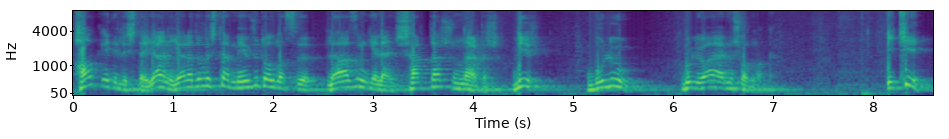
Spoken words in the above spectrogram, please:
Halk edilişte yani yaratılışta mevcut olması lazım gelen şartlar şunlardır. 1. Bulu. Buluğa ermiş olmak. 2.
